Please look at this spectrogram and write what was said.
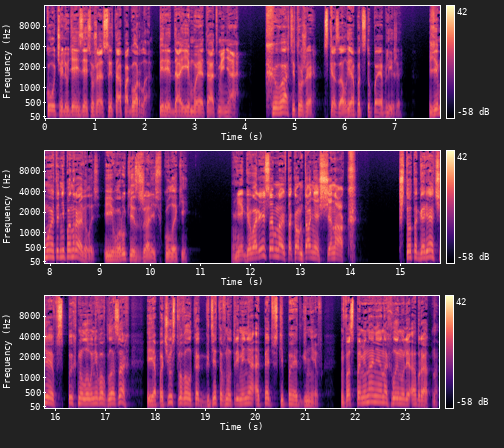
Куча людей здесь уже сыта по горло. Передай ему это от меня». «Хватит уже», — сказал я, подступая ближе. Ему это не понравилось, и его руки сжались в кулаки. «Не говори со мной в таком тоне, щенок!» Что-то горячее вспыхнуло у него в глазах — и я почувствовал, как где-то внутри меня опять вскипает гнев. Воспоминания нахлынули обратно.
